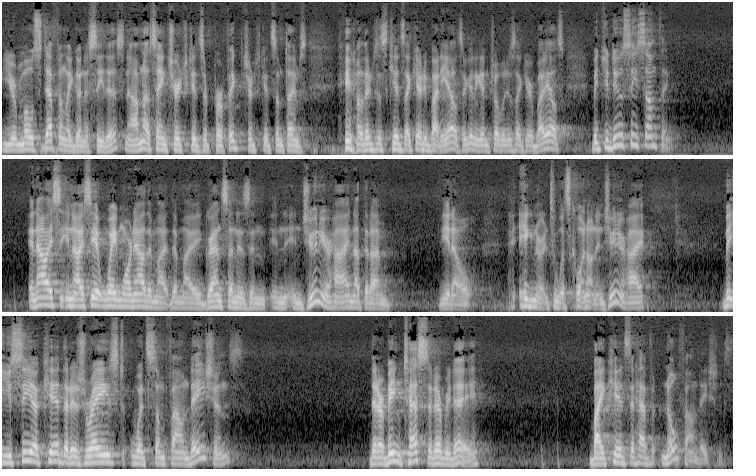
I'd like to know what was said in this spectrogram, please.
you're most definitely going to see this. Now, I'm not saying church kids are perfect. Church kids sometimes, you know, they're just kids like everybody else. They're going to get in trouble just like everybody else. But you do see something. And now I see, you know, I see it way more now that my, that my grandson is in, in, in junior high. Not that I'm, you know, ignorant to what's going on in junior high. But you see a kid that is raised with some foundations that are being tested every day by kids that have no foundations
